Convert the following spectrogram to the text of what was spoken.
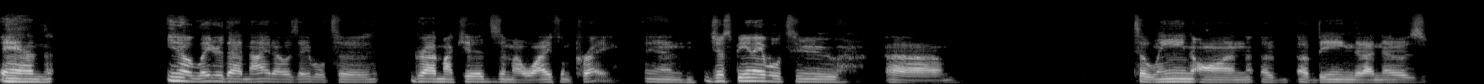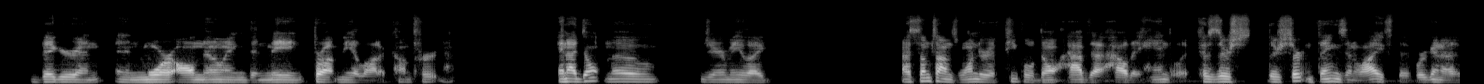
And, you know, later that night, I was able to grab my kids and my wife and pray. And just being able to, um, to lean on a, a being that I know is bigger and, and more all knowing than me brought me a lot of comfort. And I don't know, Jeremy, like I sometimes wonder if people don't have that how they handle it because there's there's certain things in life that we're going to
